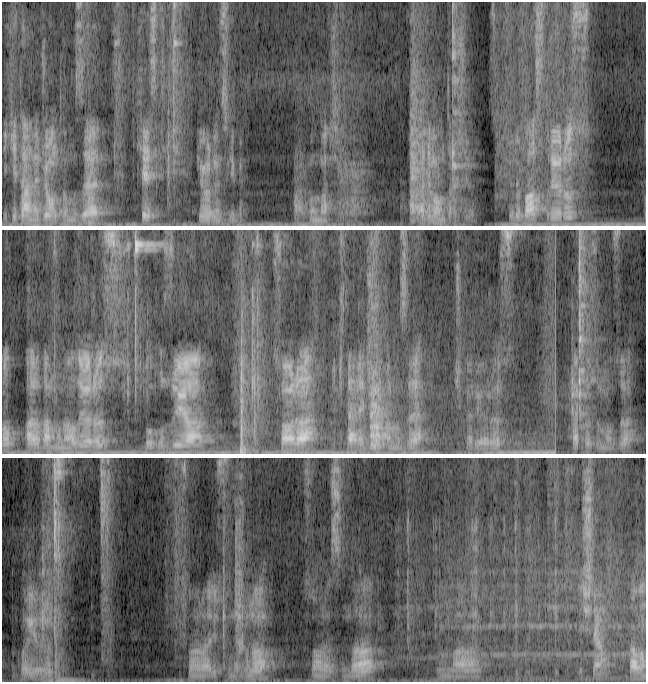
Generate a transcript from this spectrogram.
iki tane contamızı kestik. Gördüğünüz gibi. Bunlar. Hadi montajlayalım. Böyle bastırıyoruz. Hop aradan bunu alıyoruz. Bu uzuyor. Sonra iki tane contamızı çıkarıyoruz. Takozumuzu koyuyoruz. Sonra üstüne bunu. Sonrasında bunlar. İşlem tamam.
